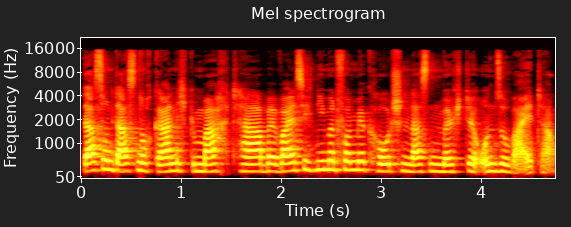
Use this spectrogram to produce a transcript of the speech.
das und das noch gar nicht gemacht habe, weil sich niemand von mir coachen lassen möchte und so weiter.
